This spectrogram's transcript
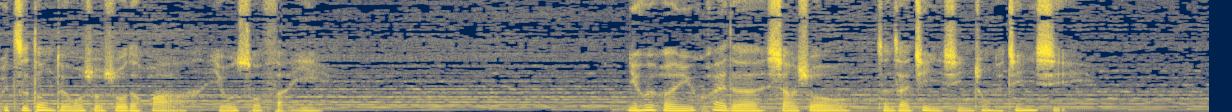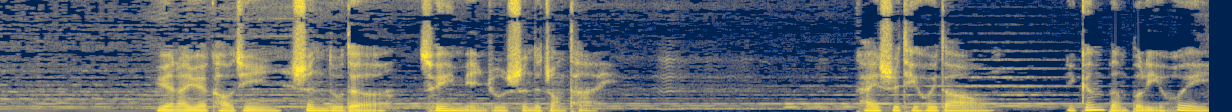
会自动对我所说的话有所反应，你会很愉快的享受。正在进行中的惊喜，越来越靠近深度的催眠入神的状态，开始体会到你根本不理会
